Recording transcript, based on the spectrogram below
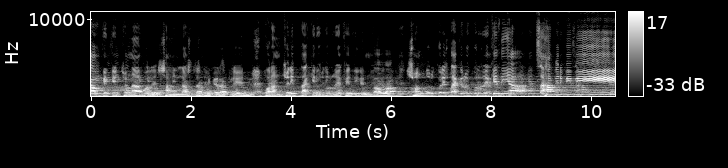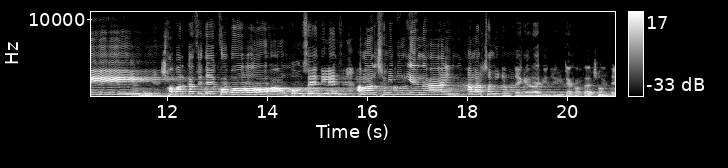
কাউকে কিছু না বলে স্বামীর লাশটা ঢেকে রাখলেন। কোরআন শরীফ তাকের উপর রেখে দিলেন বাবা। সুন্দর করে তাকের উপর রেখে দিয়া সাহাবীর বিবি সবার কাছে যে খবর পৌঁছে দিলেন আমার স্বামী দুনিয়া নাই, আমার স্বামী ইন্তেকের আগে দুইটা কথা শুনতে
